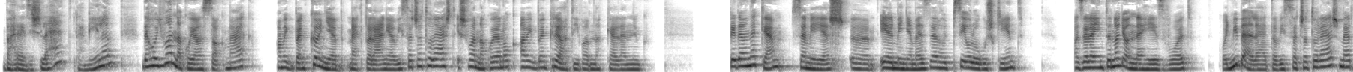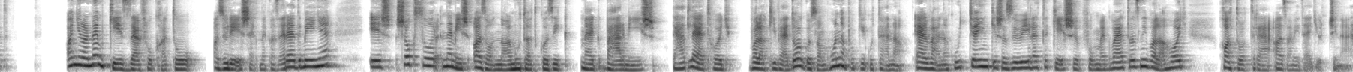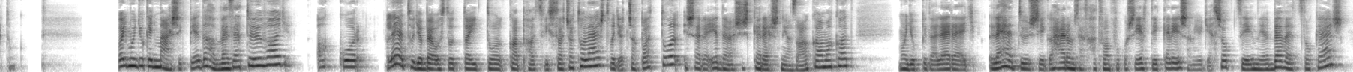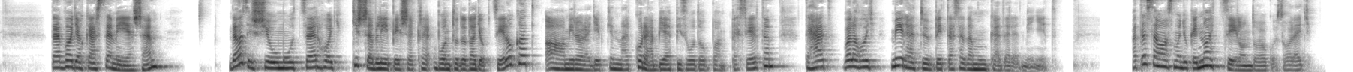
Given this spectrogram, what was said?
bár ez is lehet, remélem, de hogy vannak olyan szakmák, amikben könnyebb megtalálni a visszacsatolást, és vannak olyanok, amikben kreatívabbnak kell lennünk. Például nekem személyes élményem ezzel, hogy pszichológusként az eleinte nagyon nehéz volt, hogy miben lehet a visszacsatolás, mert annyira nem kézzel fogható az üléseknek az eredménye, és sokszor nem is azonnal mutatkozik meg bármi is. Tehát lehet, hogy valakivel dolgozom hónapokig, utána elválnak útjaink, és az ő élete később fog megváltozni, valahogy hatott rá az, amit együtt csináltunk. Vagy mondjuk egy másik példa, ha vezető vagy, akkor lehet, hogy a beosztottaitól kaphatsz visszacsatolást, vagy a csapattól, és erre érdemes is keresni az alkalmakat, mondjuk például erre egy lehetőség a 360 fokos értékelés, ami ugye sok cégnél bevett szokás, de vagy akár személyesen, de az is jó módszer, hogy kisebb lépésekre bontod a nagyobb célokat, amiről egyébként már korábbi epizódokban beszéltem, tehát valahogy mérhetőbbé teszed a munkád eredményét. Ha teszem azt mondjuk egy nagy célon dolgozol, egy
